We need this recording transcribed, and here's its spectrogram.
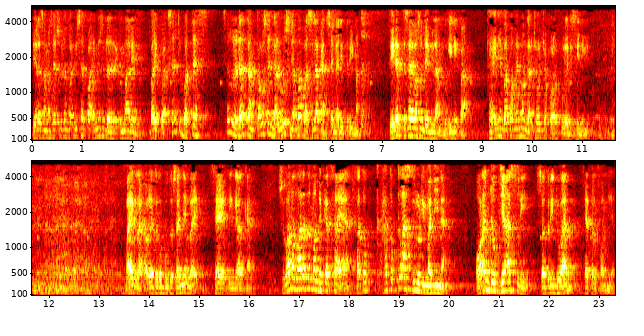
Dia sama saya sudah nggak bisa Pak, ini sudah dari kemarin. Baik Pak, saya coba tes. Saya sudah datang. Kalau saya nggak lulus nggak apa-apa, silakan. Saya nggak diterima. Dia lihat ke saya langsung dia bilang, begini Pak, kayaknya Bapak memang nggak cocok kalau kuliah di sini. Baiklah, kalau itu keputusannya baik, saya tinggalkan. Subhanallah ada teman dekat saya, satu satu kelas dulu di Madinah. Orang Jogja asli, Ustaz Ridwan, saya telepon dia.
